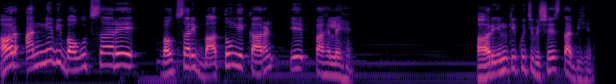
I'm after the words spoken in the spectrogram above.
और अन्य भी बहुत सारे, बहुत सारी बातों के कारण ये पहले हैं। और इनकी कुछ विशेषता भी है।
